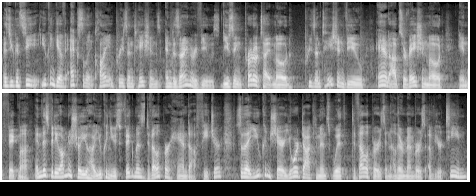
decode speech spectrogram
As you can see, you can give excellent client presentations and design reviews using prototype mode, presentation view, and observation mode in Figma. In this video, I'm going to show you how you can use Figma's developer handoff feature so that you can share your documents with developers and other members of your team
